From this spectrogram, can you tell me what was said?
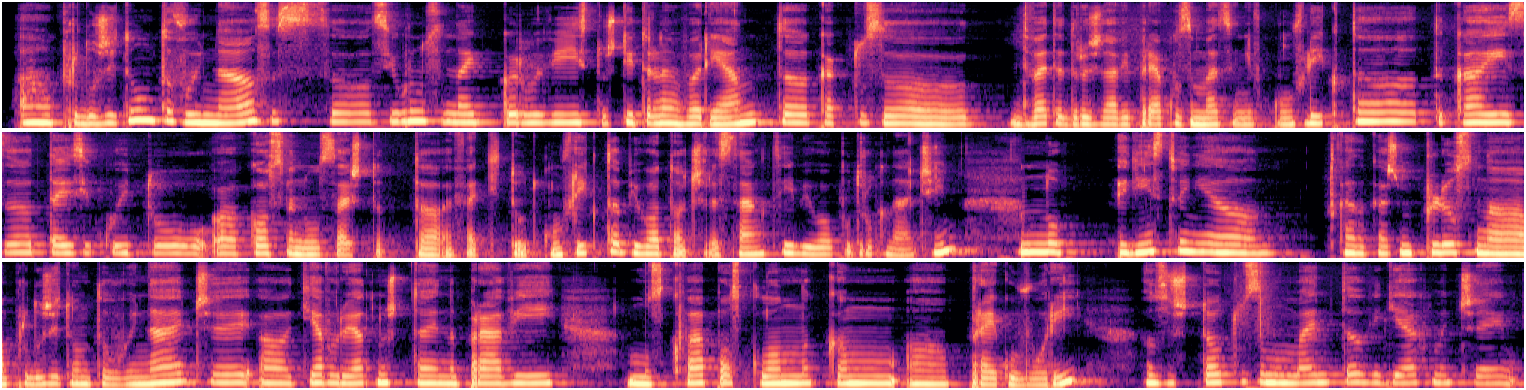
А, продължителната война с а, сигурност е най-кървави изтощителен вариант, а, както за двете държави пряко замесени в конфликта, така и за тези, които а, косвено усещат а, ефектите от конфликта, било то чрез санкции, било по друг начин. Но единствения така да кажем, плюс на продължителната война е, че а, тя вероятно ще направи Москва по-склонна към а, преговори, защото за момента видяхме, че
